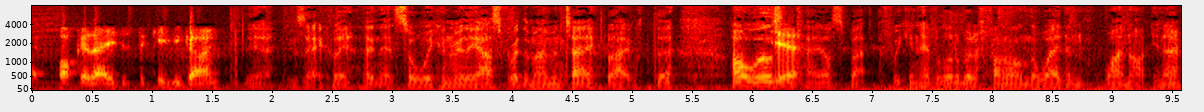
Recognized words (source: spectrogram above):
back pocket eh just to keep you going. Yeah, exactly. I think that's all we can really ask for at the moment, eh? Like with the whole world's Yeah. in chaos, but if we can have a little bit of fun along the way, then why not? You know.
